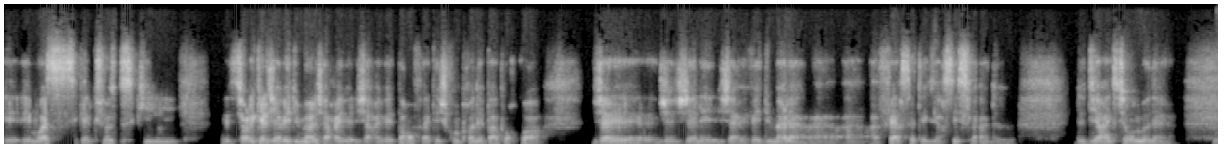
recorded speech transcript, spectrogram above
et, moi, c'est quelque chose qui, sur lequel j'avais du mal. J'arrivais, j'arrivais pas en fait, et je comprenais pas pourquoi j'avais, j'avais du mal à, à, faire cet exercice-là de, de, direction de modèle. Mmh.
